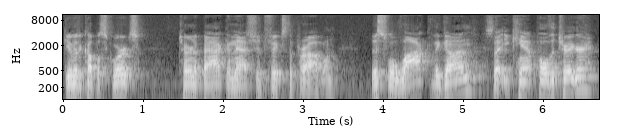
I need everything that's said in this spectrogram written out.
give it a couple squirts, turn it back, and that should fix the problem. This will lock the gun so that you can't pull the trigger.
